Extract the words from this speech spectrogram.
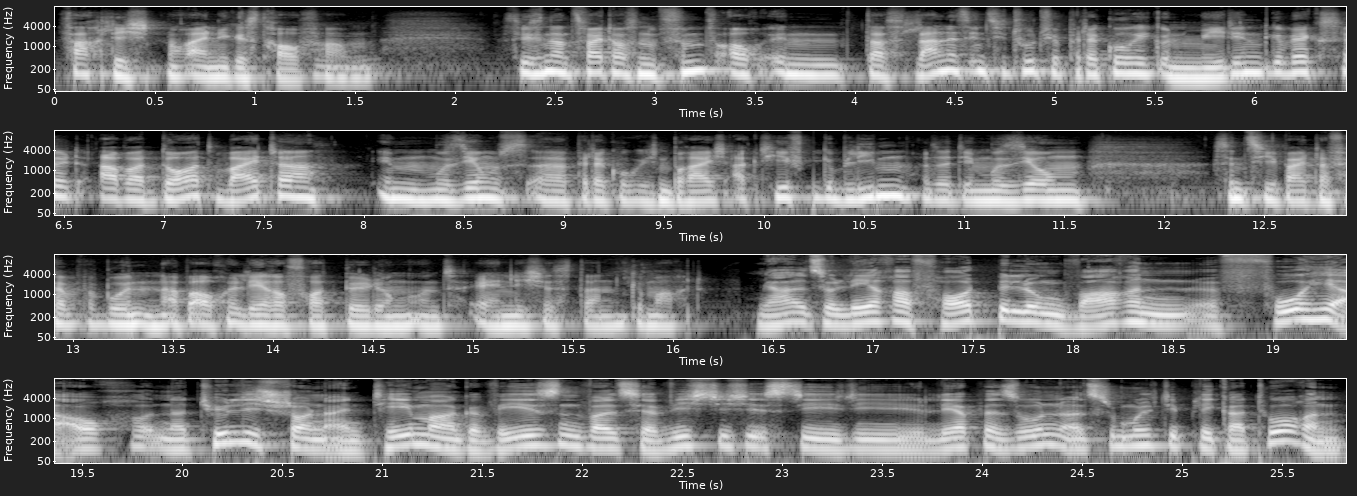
fachlich noch einiges drauf mhm. Sie sind dann 2005 auch in das Landesinstitut für Pädagogik und Medien gewechselt, aber dort weiter im museumspädagogischen Bereich aktiv geblieben. Also dem Museum sind sie weiter verbunden, aber auch Lehrerfortbildung und ähnliches dann gemacht. Ja, also Lehrerfortbildung waren äh, vorher auch natürlich schon ein Thema gewesen, weil es ja wichtig ist, die, die Lehrpersonen als Multiplikatoren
